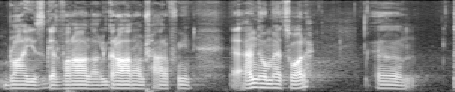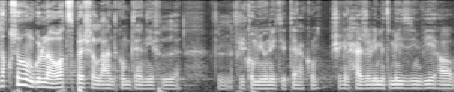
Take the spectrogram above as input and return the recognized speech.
بلايز قال فرالا القرارة مش عارف وين. عندهم هاد الصوالح أه سقسوهم قول له what special عندكم تاني في ال في, في ال community تاعكم؟ شي الحاجة اللي متميزين فيها؟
